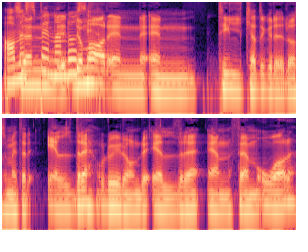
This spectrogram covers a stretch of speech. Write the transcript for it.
Ja, men Sen, spännande att de se. har en, en till kategori då som heter äldre och då är det om du är äldre än fem år.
